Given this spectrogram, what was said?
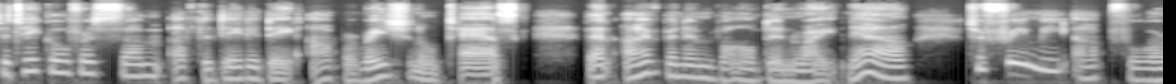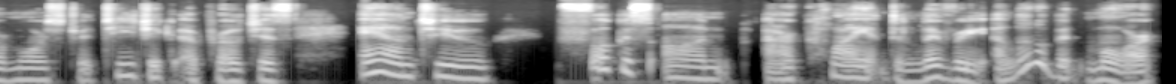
to take over some of the day to day operational tasks that I've been involved in right now to free me up for more strategic approaches and to focus on our client delivery a little bit more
